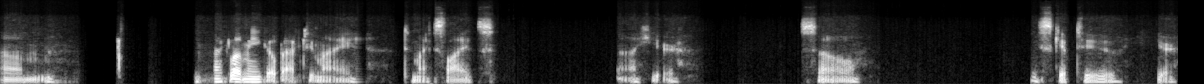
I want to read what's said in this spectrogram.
Um, in fact, let me go back to my my slides uh, here. So me skip to here.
